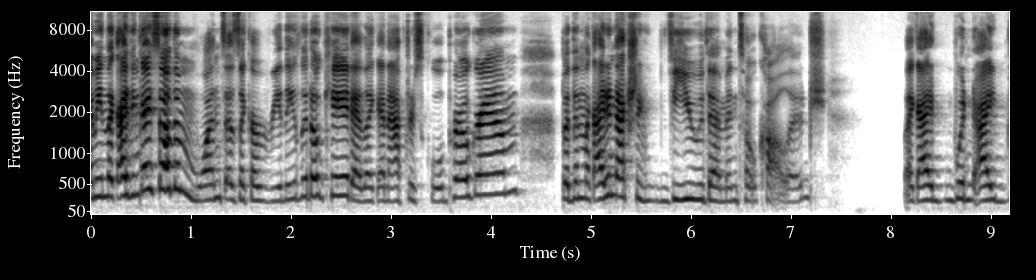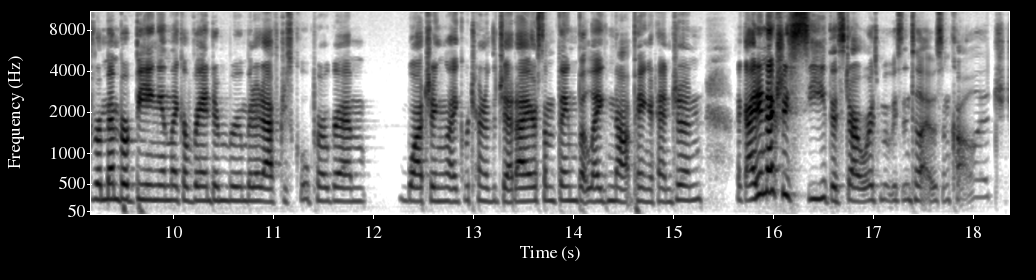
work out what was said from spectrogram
I mean, like I think I saw them once as like a really little kid at like an after school program, but then like I didn't actually view them until college. Like I wouldn't. I remember being in like a random room at an after school program watching like Return of the Jedi or something, but like not paying attention. Like I didn't actually see the Star Wars movies until I was in college.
